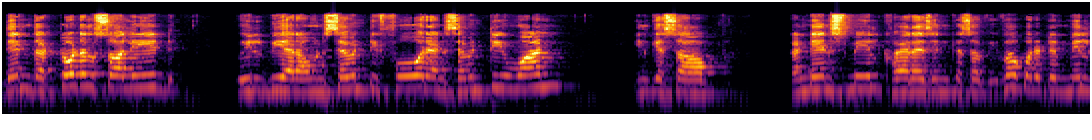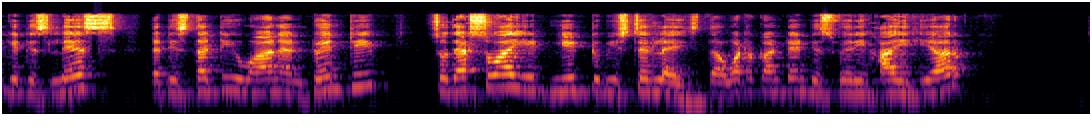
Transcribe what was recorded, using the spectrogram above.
Then the total solid will be around 74 and 71 in case of condensed milk whereas in case of evaporated milk it is less that is 31 and 20 so that's why it need to be sterilized. The water content is very high here.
